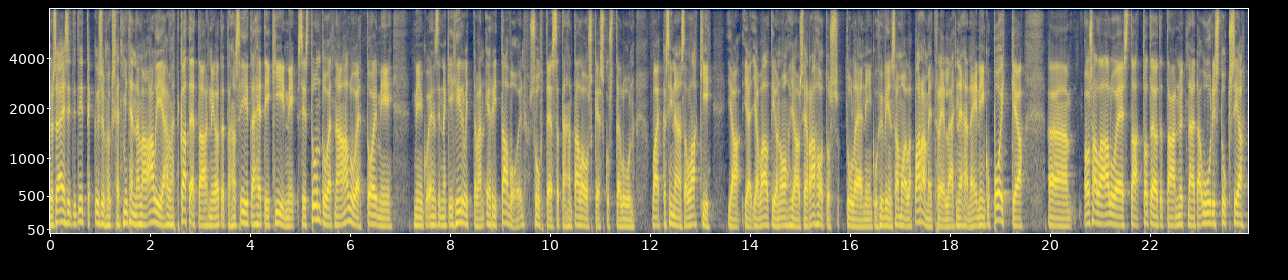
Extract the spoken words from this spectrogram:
No sä esitit itse kysymyksen, että miten nämä alijäämät katetaan, niin otetaan siitä heti kiinni. Siis tuntuu, että nämä alueet toimii niin kuin ensinnäkin hirvittävän eri tavoin suhteessa tähän talouskeskusteluun, vaikka sinänsä laki ja, ja, ja valtion ohjaus ja rahoitus tulee niin kuin hyvin samoilla parametreilla, että nehän ei niin kuin poikkea. Ö, osalla alueista toteutetaan nyt näitä uudistuksia –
